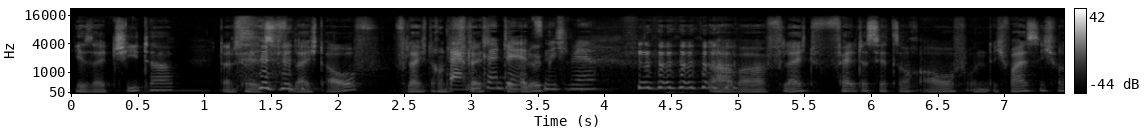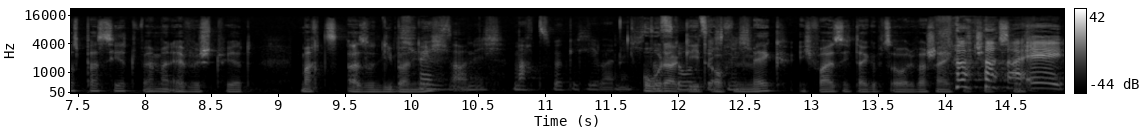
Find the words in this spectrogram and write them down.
ihr seid Cheater, dann fällt es vielleicht auf. Vielleicht auch Dann vielleicht könnt ihr Glück, jetzt nicht mehr. aber vielleicht fällt es jetzt auch auf und ich weiß nicht, was passiert, wenn man erwischt wird. Macht's also lieber Ich weiß nicht. es auch nicht. Macht es wirklich lieber nicht. Das Oder geht auf den. Mac. Ich weiß nicht, da gibt es aber wahrscheinlich die Cheats nicht. Ey,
